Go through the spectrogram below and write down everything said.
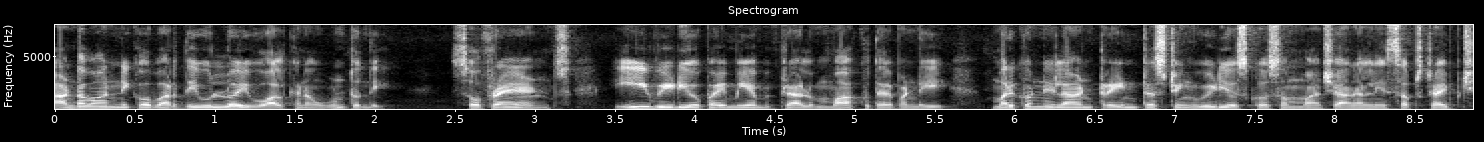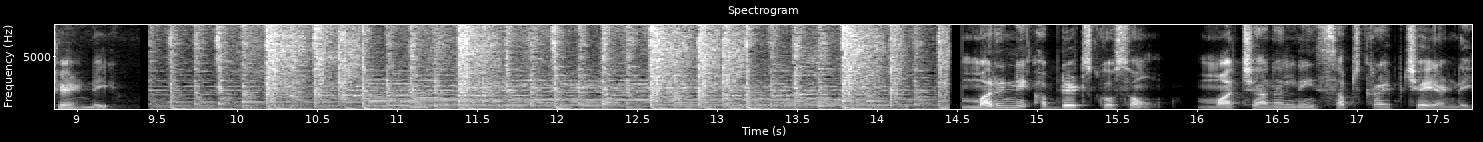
అండమాన్ నికోబార్ దీవుల్లో ఈ వాల్కనం ఉంటుంది. సో ఫ్రెండ్స్ ఈ వీడియోపై మీ అభిప్రాయాలు మాకు తెలపండి. మరికొన్ని ఇలాంటి ఇంట్రెస్టింగ్ వీడియోస్ కోసం మా ఛానల్ని సబ్స్క్రైబ్ చేయండి. మరిన్ని అప్డేట్స్ కోసం మా ఛానల్ని సబ్స్క్రైబ్ చేయండి.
